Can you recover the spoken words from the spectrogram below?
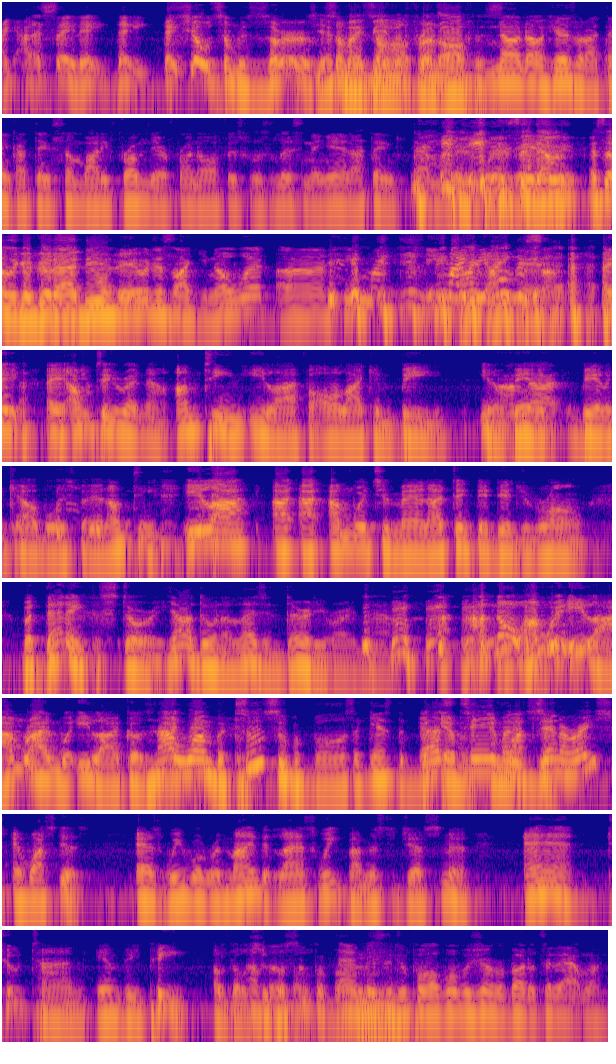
I gotta say, they they they showed some reserve. Jeff some might be in the front office. no, no. Here's what I think. I think somebody from their front office was listening in. I think that might be what it Say was, that sounds like a good idea. They were just like, you know what? Uh, he might, He might be on to something. hey, hey, I'm gonna tell you right now. I'm Team Eli for all I can be. You know, I'm being a, being a Cowboys fan, I'm Team Eli. I, I I'm with you, man. I think they did you wrong, but that ain't the story. Y'all doing a legend dirty right now. I know I'm with Eli. I'm riding with Eli because Not one but two Super Bowls against the best and- team and of watch the this. generation. And watch this. As we were reminded last week by Mr. Jeff Smith and two-time MVP of those Of Super those Bowls. Super Bowls. And Mr. DuPaul, what was your rebuttal to that one?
